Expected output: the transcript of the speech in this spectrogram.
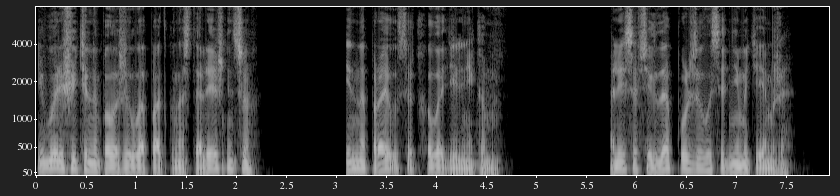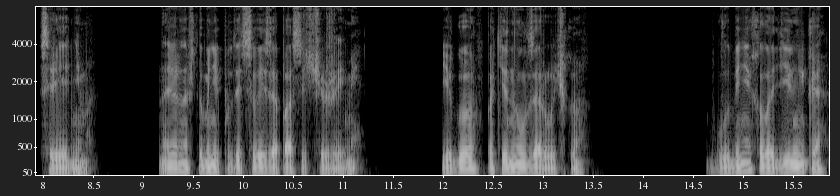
Егор решительно положил лопатку на столешницу и направился к холодильникам. Алиса всегда пользовалась одним и тем же, средним, наверное, чтобы не путать свои запасы с чужими. Юго потянул за ручку. В глубине холодильника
